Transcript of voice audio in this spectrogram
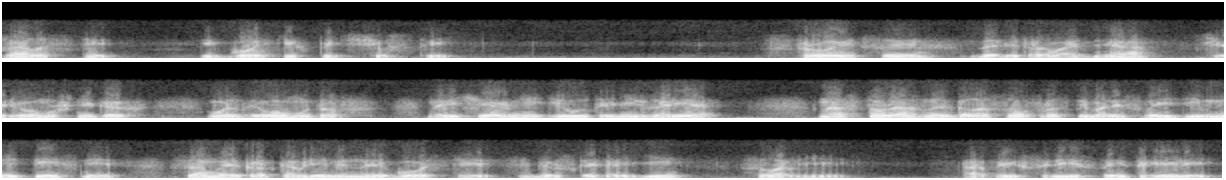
жалости и горьких предчувствий. Строицы до Петрова дня в Черемушниках, возле омутов, на вечерней и утренней заре на сто разных голосов распевали свои дивные песни самые кратковременные гости сибирской тайги — соловьи. От их свиста и трелей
